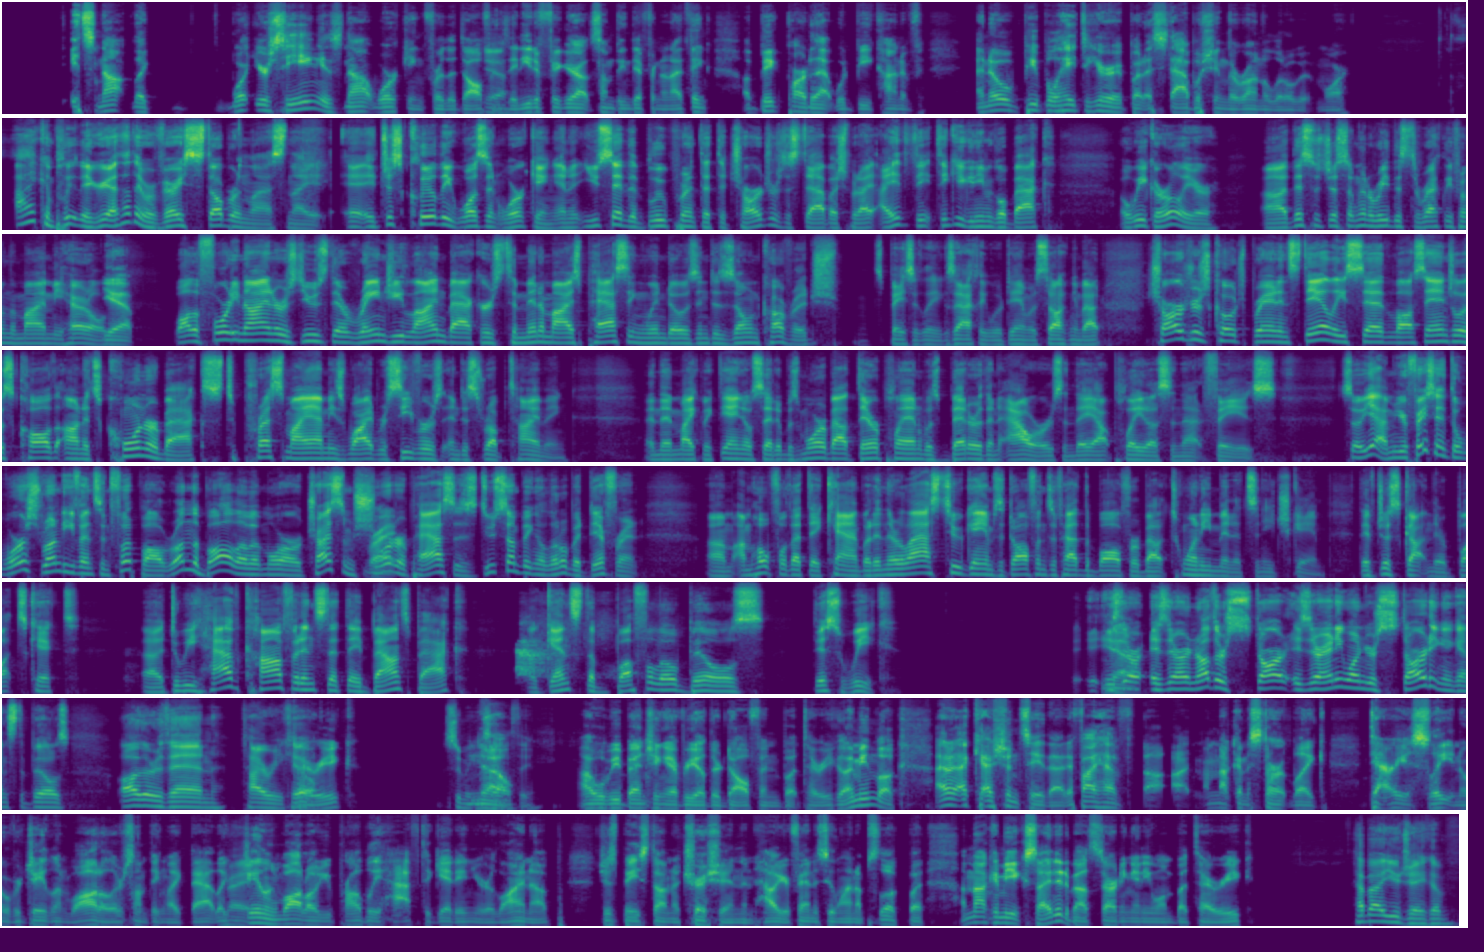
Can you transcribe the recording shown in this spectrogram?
it's not like what you're seeing is not working for the Dolphins. Yeah. They need to figure out something different. And I think a big part of that would be kind of, I know people hate to hear it, but establishing the run a little bit more. I completely agree. I thought they were very stubborn last night. It just clearly wasn't working. And you say the blueprint that the Chargers established, but I, I thi- think you can even go back a week earlier. Uh, this was just, I'm going to read this directly from the Miami Herald. Yeah. While the 49ers used their rangy linebackers to minimize passing windows into zone coverage, it's basically exactly what Dan was talking about. Chargers coach Brandon Staley said Los Angeles called on its cornerbacks to press Miami's wide receivers and disrupt timing. And then Mike McDaniel said it was more about their plan was better than ours, and they outplayed us in that phase. So yeah, I mean you're facing like the worst run defense in football. Run the ball a little bit more, or try some shorter passes, do something a little bit different. Um, I'm hopeful that they can, but in their last two games, the Dolphins have had the ball for about 20 minutes in each game. They've just gotten their butts kicked. Uh, do we have confidence that they bounce back against the Buffalo Bills this week? Is No. there is there another start? Is there anyone you're starting against the Bills other than Tyreek Hill, Tyreek. assuming he's No. healthy? I will be benching every other Dolphin but Tyreek. I mean, look, I, I, I shouldn't say that. If I have, uh, I- I'm not going to start like Darius Slayton over Jaylen Waddle or something like that. Like Right. Jaylen Waddle, you probably have to get in your lineup just based on attrition and how your fantasy lineups look. But I'm not going to be excited about starting anyone but Tyreek. How about you, Jacob?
